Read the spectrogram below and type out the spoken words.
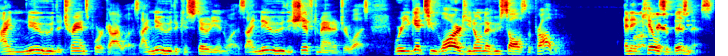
i knew who the transport guy was. I knew who the custodian was. I knew who the shift manager was. Where you get too large you don't know who solves the problem. And it Well, kills a business.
